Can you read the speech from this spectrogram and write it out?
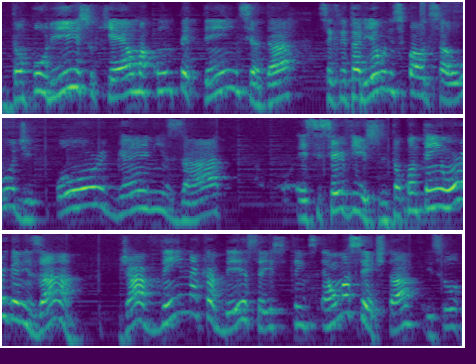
Então por isso que é uma competência da Secretaria Municipal de Saúde organizar esses serviços. Então quando tem organizar, já vem na cabeça, isso tem, é um macete, tá? Isso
